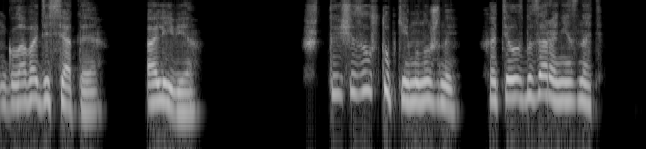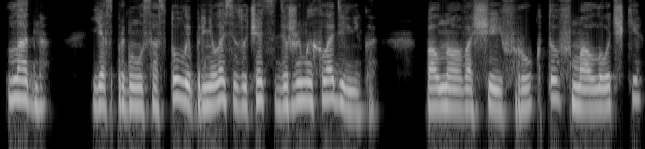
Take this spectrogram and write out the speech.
Глава десятая. Оливия. Что еще за уступки ему нужны? Хотелось бы заранее знать. Ладно. Я спрыгнула со стула и принялась изучать содержимое холодильника. Полно овощей и фруктов, молочки,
